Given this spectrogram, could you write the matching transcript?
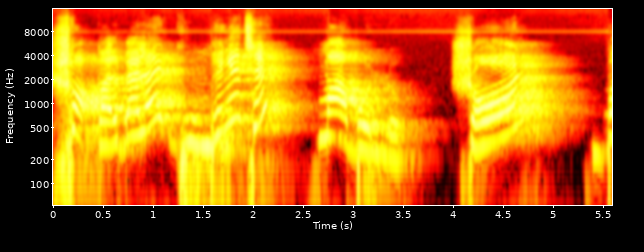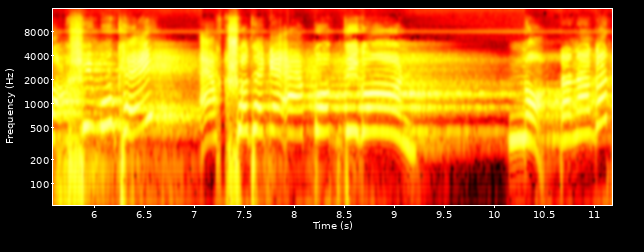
সকালবেলায় ঘুম ভেঙেছে মা বলল শোন বাসি মুখেই একশো থেকে এক অব্দি গণ। নটা নাগাদ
